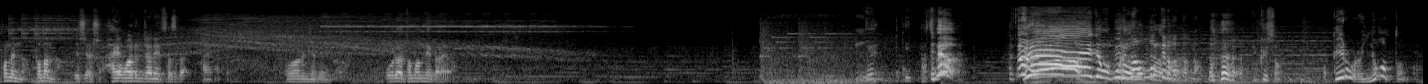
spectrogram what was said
止めんな止まんな。よしよし止まるんじゃねえさすが。はい止まるんじゃねえか。俺は止まんねえからよ。え？一発目えー、でもベベロロ持持っててなかったんだ。びっくりした。ベロ俺いなかったんだ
